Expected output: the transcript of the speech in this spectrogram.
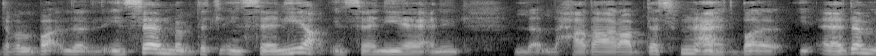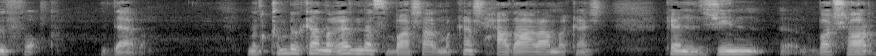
دابا. الإنسان ما بدات الإنسانية الإنسانية يعني الحضارة بدات من عهد آدم الفوق دابا. من قبل كان غير الناس بشر ما كانش حضارة ما كانش كان الجن بشر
